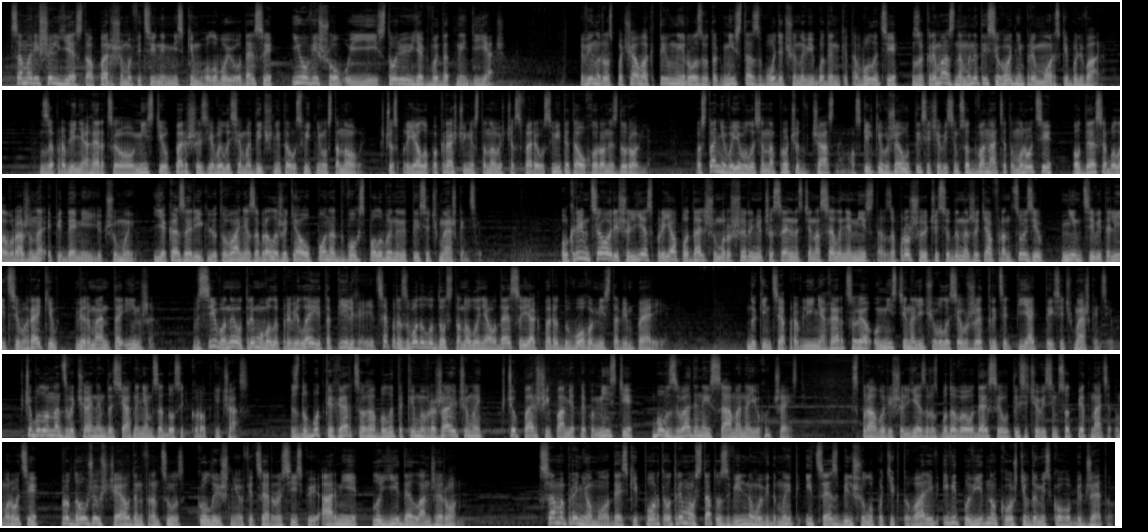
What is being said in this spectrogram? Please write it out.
Саме Рішельє став першим офіційним міським головою Одеси і увійшов у її історію як видатний діяч. Він розпочав активний розвиток міста, зводячи нові будинки та вулиці, зокрема знаменитий сьогодні Приморський бульвар. За правління герцога у місті вперше з'явилися медичні та освітні установи, що сприяло покращенню становища сфери освіти та охорони здоров'я. Останнє виявилося напрочуд вчасним, оскільки вже у 1812 році Одеса була вражена епідемією чуми, яка за рік лютування забрала життя у понад 2,5 тисяч мешканців. Окрім цього, Рішельє сприяв подальшому розширенню чисельності населення міста, запрошуючи сюди на життя французів, німців, італійців, греків, вірмен та інших. Всі вони отримували привілеї та пільги, і це призводило до становлення Одеси як передового міста в імперії. До кінця правління герцога у місті налічувалося вже 35 тисяч мешканців, що було надзвичайним досягненням за досить короткий час. Здобутки герцога були такими вражаючими, що перший пам'ятник у місті був зведений саме на його честь. Справу Рішельє з розбудови Одеси у 1815 році продовжив ще один француз, колишній офіцер російської армії Луї де Ланжерон. Саме при ньому Одеський порт отримав статус вільного від мит, і це збільшило потік товарів і відповідно коштів до міського бюджету.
